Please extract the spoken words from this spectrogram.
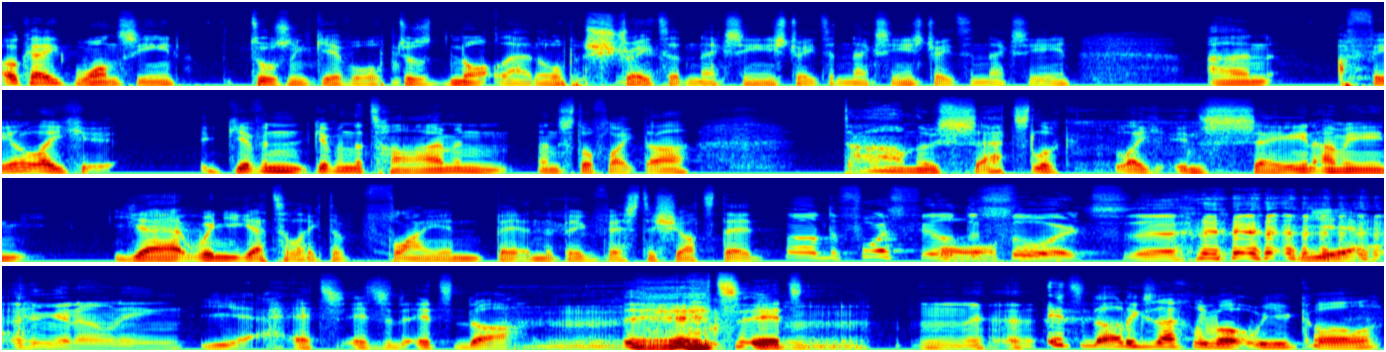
okay, one scene doesn't give up, just not let up, straight to the next scene, straight to the next scene, straight to the next scene, and I feel like given given the time and and stuff like that damn, those sets look like insane. I mean, yeah, when you get to like the flying bit and the big vista shots, they're Well, the force field, the Awful. swords. Uh, Yeah. you know what I mean. yeah, it's it's it's not, it's it's it's not exactly what we call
